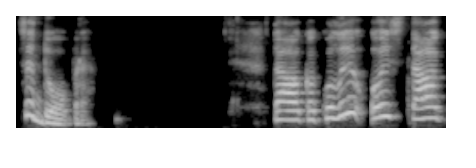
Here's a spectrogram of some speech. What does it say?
Це добре. Так, а коли ось так,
